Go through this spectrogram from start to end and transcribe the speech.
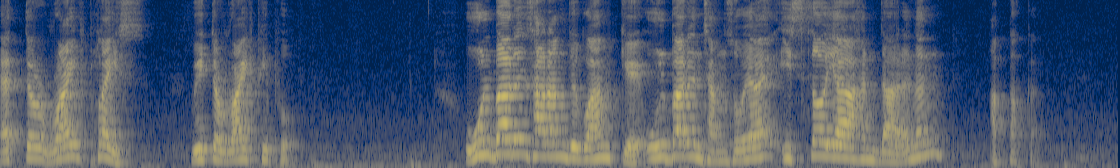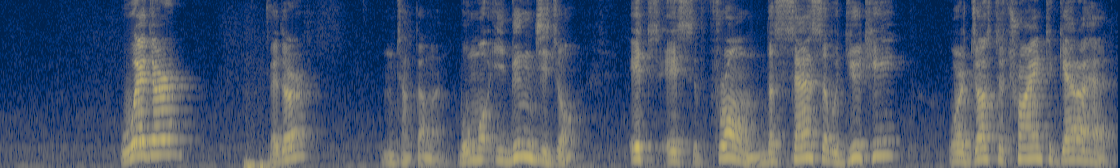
at the right place with the right people. 올바른 사람들과 함께 올바른 장소에 있어야 한다는 압박감. Whether, whether, 음, 잠깐만, 뭐뭐이든지죠. It is from the sense of duty or just trying to get ahead.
